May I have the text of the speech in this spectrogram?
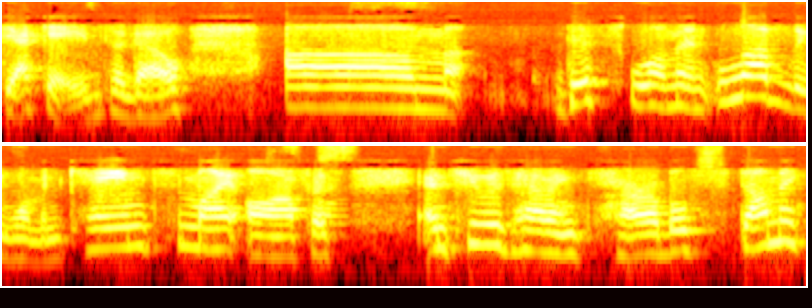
decades ago. Um, this woman, lovely woman, came to my office and she was having terrible stomach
